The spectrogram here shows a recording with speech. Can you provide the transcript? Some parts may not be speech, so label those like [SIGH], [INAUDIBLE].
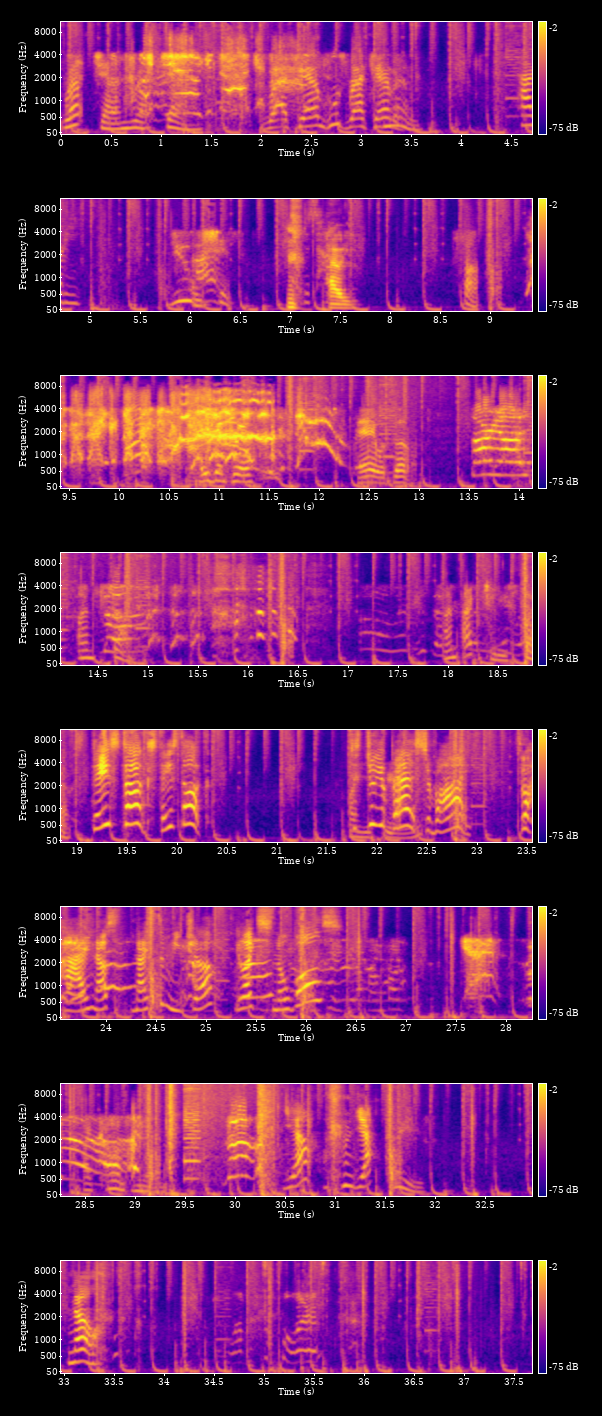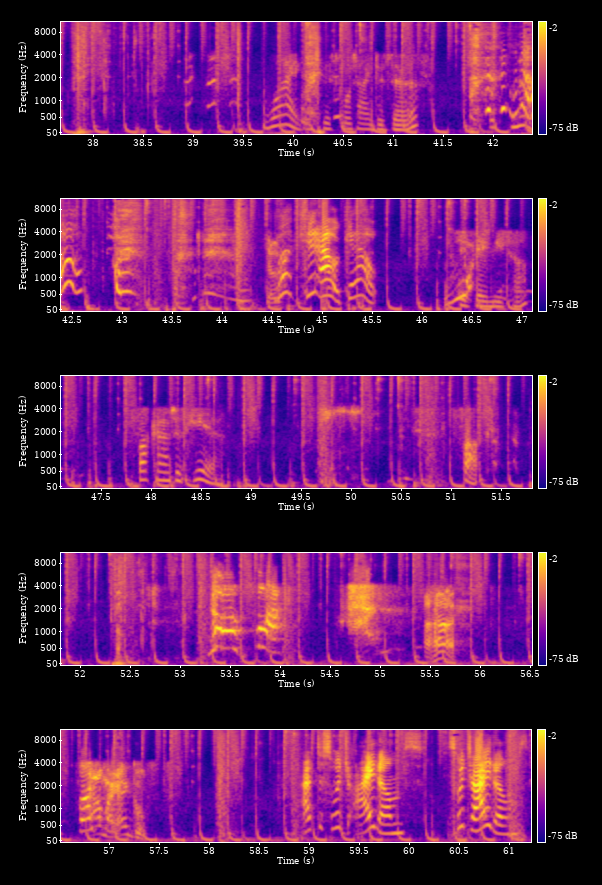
Rat jam, rat jam. Rat jam? Who's rat No. jamming? Howdy. You. Oh shit. [LAUGHS] Howdy. Fuck. Hey, Ventrell. Hey, what's up? Sorry, Oz. I'm stuck. [LAUGHS] Oh, I'm actually stuck. Stay stuck. Stay stuck. Just you do your serious? best. Survive. So hi. Now, nice to meet you. You like snowballs? I can't move. Yeah. [LAUGHS] yeah. Please. No. [LAUGHS] Why is this what I deserve? no. Look, get out. Get out. Did they meet up? Fuck out of here. Fuck. No, fuck. Aha! Fuck. Ow, my ankle! I have to switch items. Switch items.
